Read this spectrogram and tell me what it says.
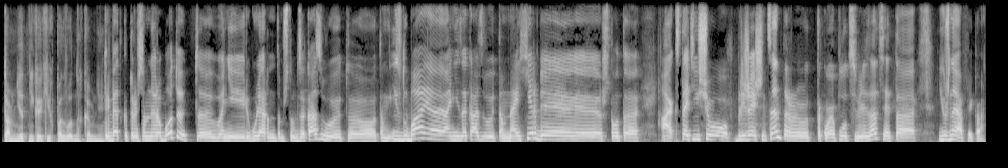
там нет никаких подводных камней. Ребята, которые со мной работают, э, они регулярно там что-то заказывают э, там из Дубая, они заказывают там на iHerb что-то. А, кстати, еще ближайший центр, такой оплот цивилизации, это Южная Африка.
